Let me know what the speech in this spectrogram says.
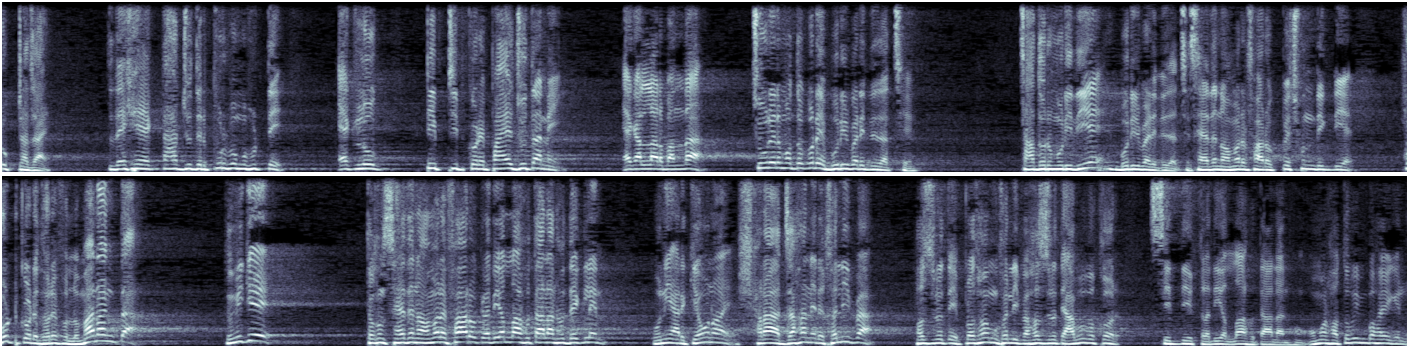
লোকটা যায়? তো দেখে এক তাহাজুদের পূর্ব মুহূর্তে এক লোক টিপ টিপ করে পায়ে জুতা নেই এক আল্লাহর বান্দা চোরের মতো করে বুড়ির বাড়িতে যাচ্ছে। চাদর মুড়ি দিয়ে বুড়ির বাড়িতে যাচ্ছে। সায়দান ওমর ফারুক পেছন দিক দিয়ে হুট করে ধরে ফেলল, মানাংতা, তুমি কে? তখন সায়দান ওমর ফারুক রাদি আল্লাহ তালানহু দেখলেন, উনি আর কেউ নয়, সারা জাহানের খলিফা হজরতে প্রথম খলিফা হজরতে আবু বকর সিদ্দিক রাদি আল্লাহ তালানহু ওমর হতবিম্ব হয়ে গেল।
